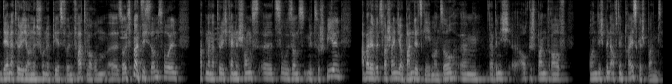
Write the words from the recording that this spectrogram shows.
der natürlich auch eine, schon eine PS5 hat. Warum äh, sollte man sich sonst holen? Hat man natürlich keine Chance, äh, zu, sonst mitzuspielen. Aber da wird es wahrscheinlich auch Bundles geben und so. Ähm, da bin ich äh, auch gespannt drauf. Und ich bin auf den Preis gespannt.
